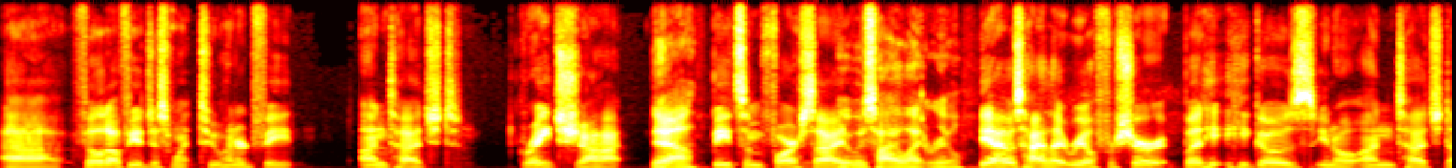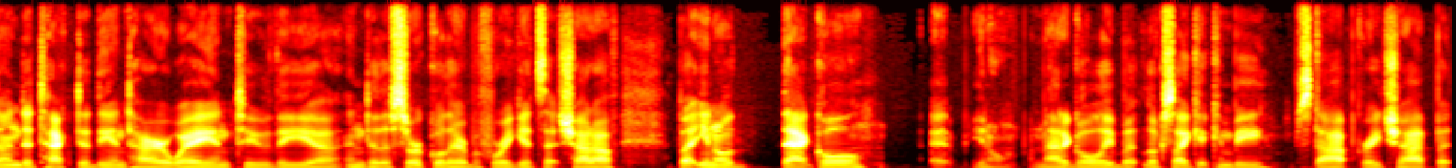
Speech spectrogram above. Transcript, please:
Uh, Philadelphia just went 200 feet, untouched. Great shot. Yeah. beats him far side. it was highlight reel. Yeah, it was highlight reel for sure. But he, he goes, you know, untouched, undetected the entire way into the uh, into the circle there before he gets that shot off. But you know that goal, uh, you know, I'm not a goalie, but looks like it can be stopped. Great shot, but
